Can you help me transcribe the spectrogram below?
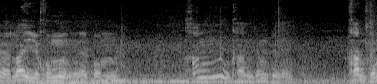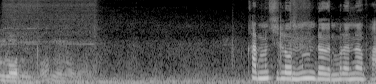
ถ้าไล่อยู่คุมมือได้ผมน่ะคันคันจังเป็นจังคันผมหล่นว่านั่นน่ะคันมันสิหล่นมันเดินบ่ได้น่ะผา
